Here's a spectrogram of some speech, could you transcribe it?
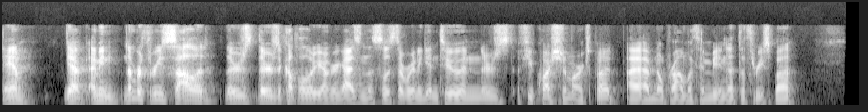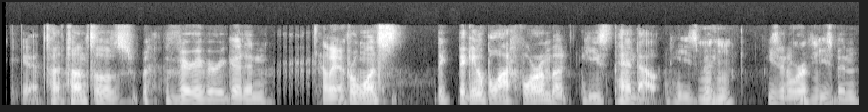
damn, yeah. I mean, number three is solid. There's there's a couple of younger guys on this list that we're gonna get into, and there's a few question marks, but I have no problem with him being at the three spot. Yeah, T- Tunsil's very very good, and Hell yeah. for once they, they gave up a lot for him, but he's panned out. He's been Mhm. He's been worth Mhm. he's been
